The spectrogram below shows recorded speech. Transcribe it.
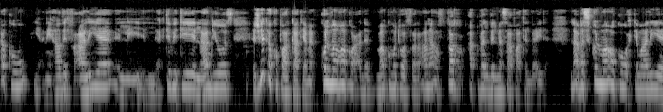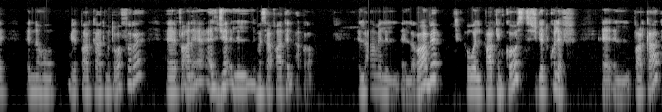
أكو؟ يعني هذه الفعالية اللي ال activity ال land use إيش قد اكو باركات يمه كل ما ماكو عدد ماكو متوفر أنا أضطر أقبل بالمسافات البعيدة. لا بس كل ما أكو احتمالية إنه الباركات متوفرة فأنا ألجأ للمسافات الأقرب. العامل الرابع هو ال parking cost شقد كلف. الباركات.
